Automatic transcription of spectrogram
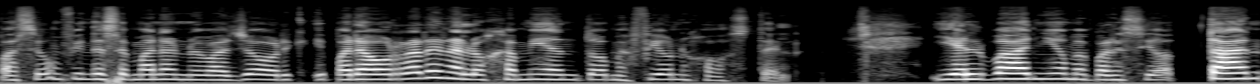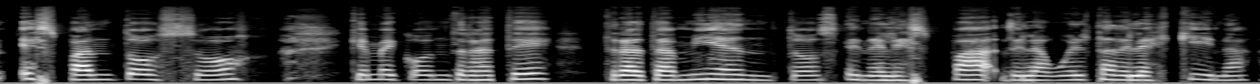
pasé un fin de semana en Nueva York y para ahorrar en alojamiento me fui a un hostel. Y el baño me pareció tan espantoso que me contraté tratamientos en el spa de la vuelta de la esquina,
